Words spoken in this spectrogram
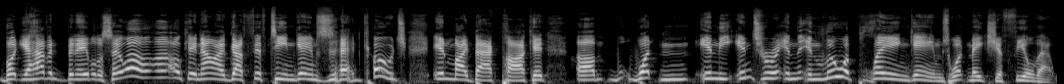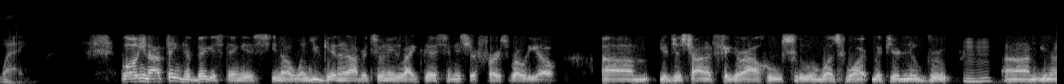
but you haven't been able to say, well, uh, okay, now I've got 15 games as head coach in my back pocket. Um, what in the inter in, the, in lieu of playing games, what makes you feel that way? Well, you know, I think the biggest thing is, you know, when you get an opportunity like this and it's your first rodeo, um, you're just trying to figure out who's who and what's what with your new group. Mm-hmm. Um, you know,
